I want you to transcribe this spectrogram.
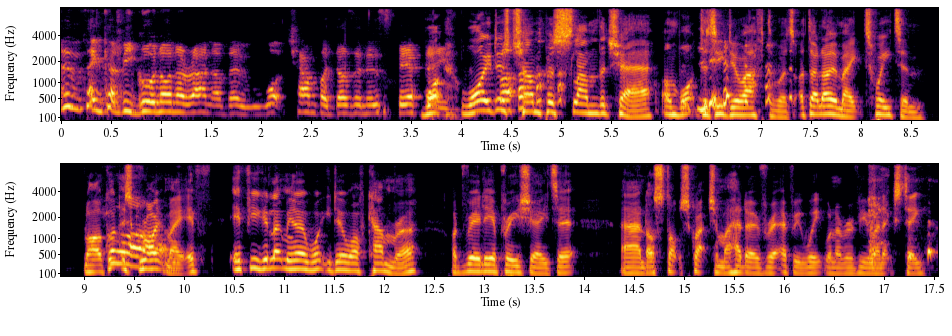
didn't think I'd be going on a rant about what Ciampa does in his spare time. What? Why does Ciampa slam the chair, and what does he do afterwards? I don't know, mate. Tweet him. Like I've got this gripe, on. mate. If if you could let me know what you do off camera, I'd really appreciate it, and I'll stop scratching my head over it every week when I review NXT.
